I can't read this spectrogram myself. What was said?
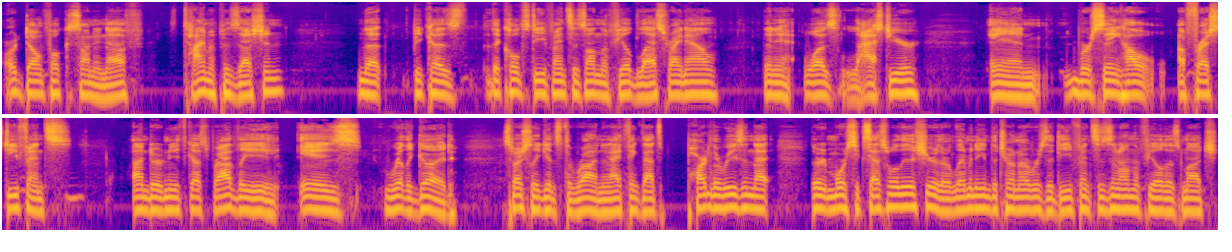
or don't focus on enough time of possession. That because the Colts defense is on the field less right now than it was last year. And we're seeing how a fresh defense underneath Gus Bradley is really good, especially against the run. And I think that's part of the reason that they're more successful this year. They're limiting the turnovers. The defense isn't on the field as much,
